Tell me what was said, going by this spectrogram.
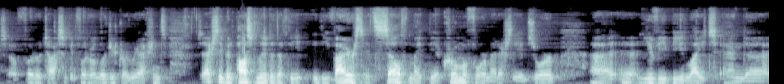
So phototoxic and photoallergic drug reactions. It's actually been postulated that the, the virus itself might be a chromophore, might actually absorb UVB uh, light and, uh,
